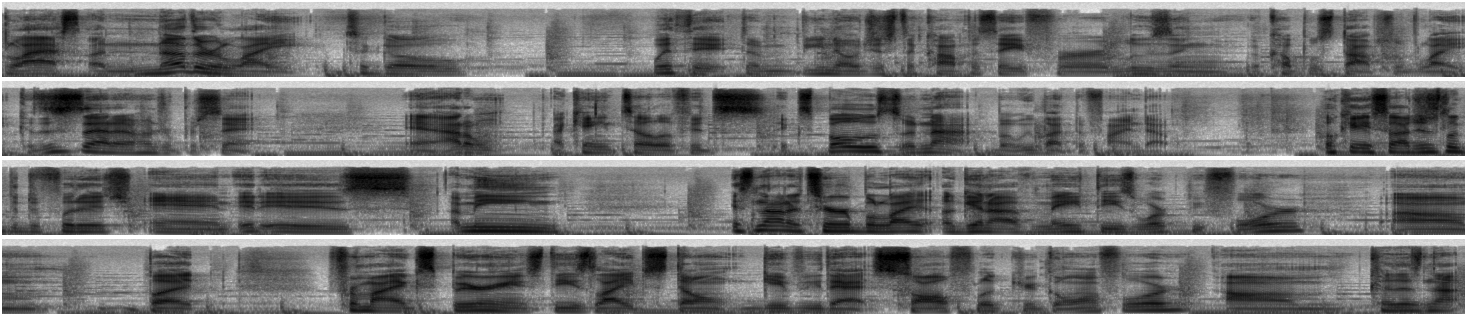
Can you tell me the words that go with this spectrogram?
blast another light to go with it to you know just to compensate for losing a couple stops of light because this is at 100% and i don't i can't tell if it's exposed or not but we about to find out okay so i just looked at the footage and it is i mean it's not a terrible light again i've made these work before um but from my experience, these lights don't give you that soft look you're going for. Um, cause it's not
